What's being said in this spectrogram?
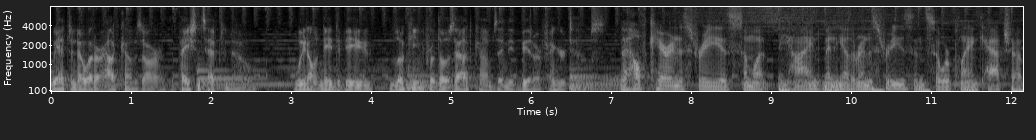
We have to know what our outcomes are. The patients have to know. We don't need to be looking for those outcomes. They need to be at our fingertips. The healthcare industry is somewhat behind many other industries, and so we're playing catch up.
